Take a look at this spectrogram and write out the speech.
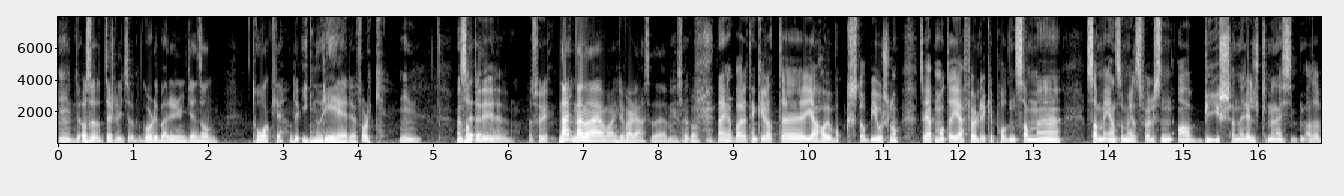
Mm. Du, altså, til slutt så går du bare rundt i en sånn tåke, og du ignorerer folk. Mm. Men samtidig Sorry. Nei, nei, nei, jeg var egentlig ferdig, så det kjør på. Nei, jeg bare tenker at uh, jeg har jo vokst opp i Oslo, så jeg på en måte, jeg føler ikke på den samme, samme ensomhetsfølelsen av by generelt. Men jeg, altså,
